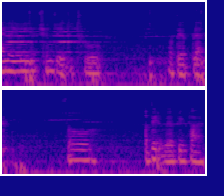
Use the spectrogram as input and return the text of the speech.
and you need to change it to a bit black. So a bit will be fine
